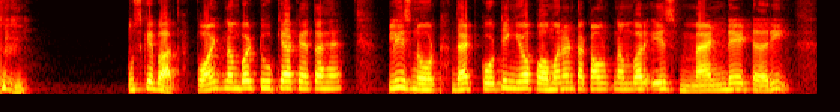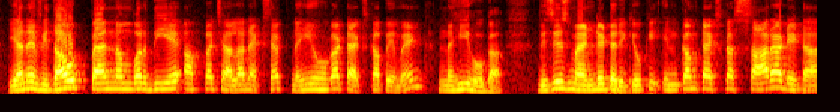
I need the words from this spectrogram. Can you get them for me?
उसके बाद पॉइंट नंबर टू क्या कहता है? Please note that quoting your permanent account number is mandatory, यानी विदाउट पैन नंबर दिए आपका चालान एक्सेप्ट नहीं होगा, टैक्स का पेमेंट नहीं होगा। दिस इज़ मैंडेटरी क्योंकि इनकम टैक्स का सारा डेटा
